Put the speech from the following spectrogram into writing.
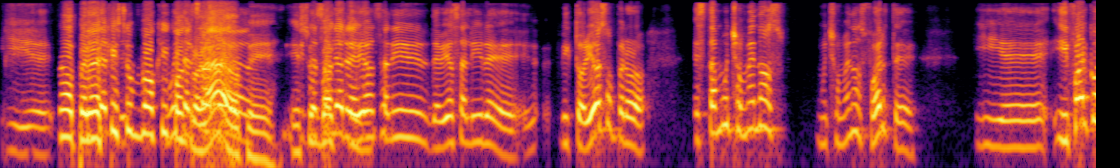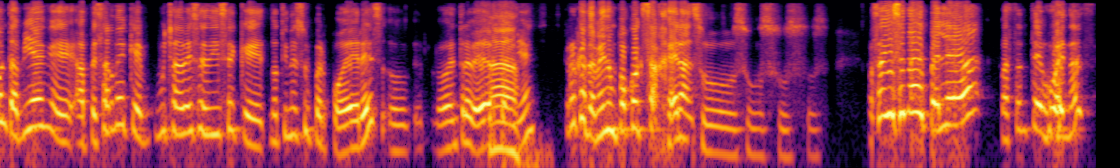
Y, eh, No, pero es Winter- que es un Bucky Winter controlado, pe. Es un Bucky- debió salir, debió salir eh, victorioso, pero está mucho menos, mucho menos fuerte. Y, eh, y Falcon también, eh, a pesar de que muchas veces dice que no tiene superpoderes, o lo entrever Ah. también, creo que también un poco exageran sus, sus, sus, sus- O sea, hay escenas de pelea bastante buenas,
